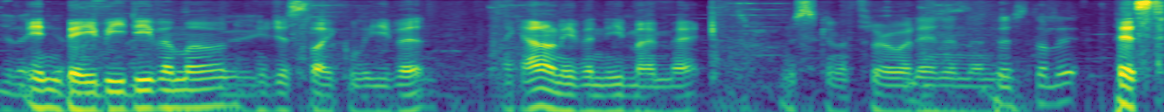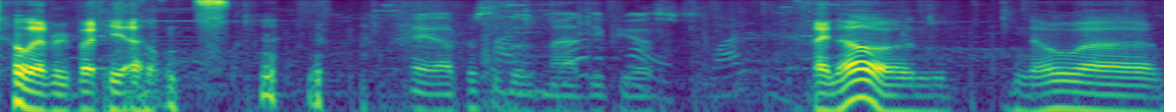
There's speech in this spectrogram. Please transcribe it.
Like, In baby Diva mode, you just like leave it. Like I don't even need my mech. I'm just gonna throw it in and then Pistol it. pistol everybody else. Hey, that pistol does mad DPS. I know. and No, uh,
